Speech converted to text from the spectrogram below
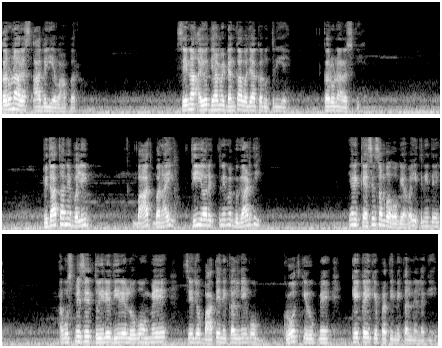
करुणा रस आ गई है वहाँ पर। सेना अयोध्या में डंका बजाकर उतरी है करुणा रस की। विधाता ने बली बात बनाई थी और इतने में बिगाड़ दी। यार कैसे संभव हो गया भाई इतनी देर? अब उसमें से धीरे धीरे लोगों में से जो बातें निकलनी, वो क्रोध के रूप में, केकई के प्रति निकलने लगी।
